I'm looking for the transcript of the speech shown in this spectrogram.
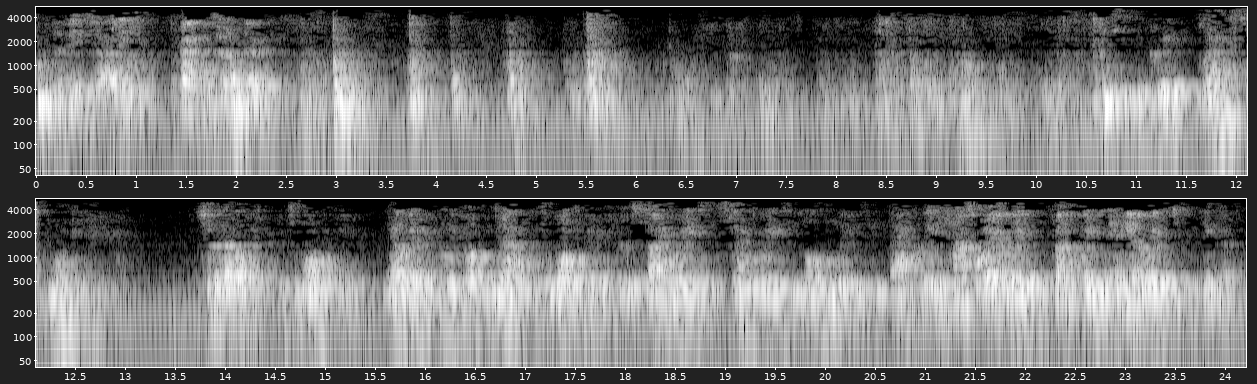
That means, Charlie. There. It's an elevator. It's a Wonkavator. The elevator can only go up and down. It's a Wonkavator. It goes sideways and slantways and long ways and back ways and square ways and front ways and any other ways that you can think of.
